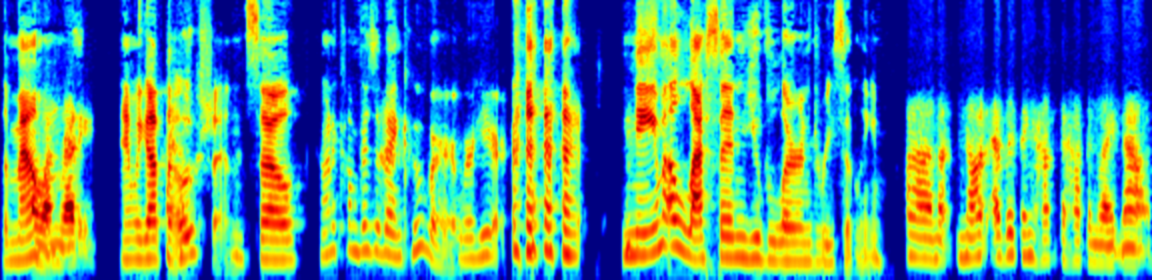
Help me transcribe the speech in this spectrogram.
the mountains. Oh, I'm ready. And we got the ocean. So you want to come visit Vancouver? We're here. Name a lesson you've learned recently. Um, not everything has to happen right now.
